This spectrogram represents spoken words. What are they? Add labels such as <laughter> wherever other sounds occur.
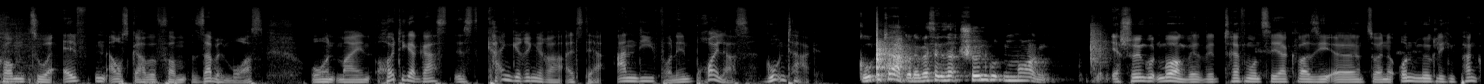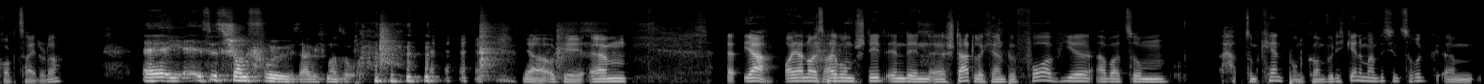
Willkommen zur elften Ausgabe vom Sabbelmoors. Und mein heutiger Gast ist kein geringerer als der Andi von den Broilers. Guten Tag. Guten Tag oder besser gesagt, schönen guten Morgen. Ja, schönen guten Morgen. Wir, wir treffen uns hier ja quasi äh, zu einer unmöglichen Punkrock-Zeit, oder? Äh, es ist schon früh, sage ich mal so. <laughs> <laughs> ja, okay. Ähm, äh, ja, euer neues Album steht in den äh, Startlöchern. Bevor wir aber zum, zum Kernpunkt kommen, würde ich gerne mal ein bisschen zurückblicken,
